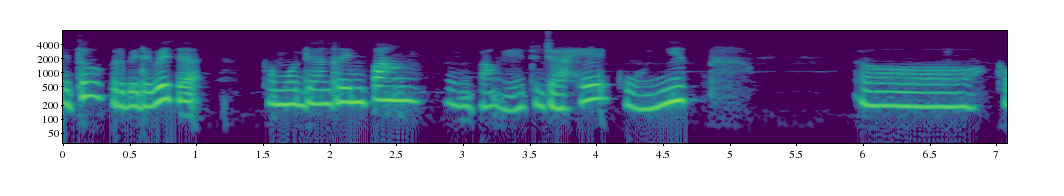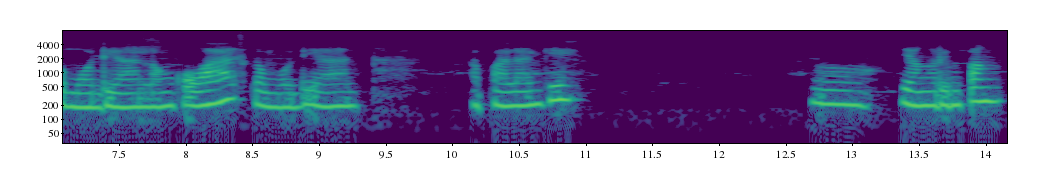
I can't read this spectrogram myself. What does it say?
Itu berbeda-beda. Kemudian rimpang, rimpang yaitu jahe, kunyit, uh, kemudian lengkuas, kemudian apalagi uh, yang rimpang.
